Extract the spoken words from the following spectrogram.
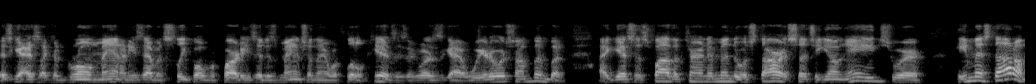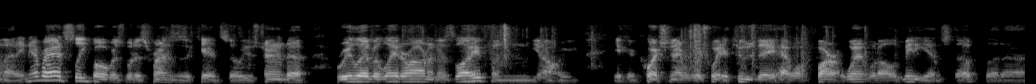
this guy's like a grown man and he's having sleepover parties at his mansion there with little kids. He's like, what is this guy, weirdo or something? But I guess his father turned him into a star at such a young age where he missed out on that. He never had sleepovers with his friends as a kid. So he was trying to relive it later on in his life. And, you know, you, you could question every which way to Tuesday, how far it went with all the media and stuff. But, uh,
